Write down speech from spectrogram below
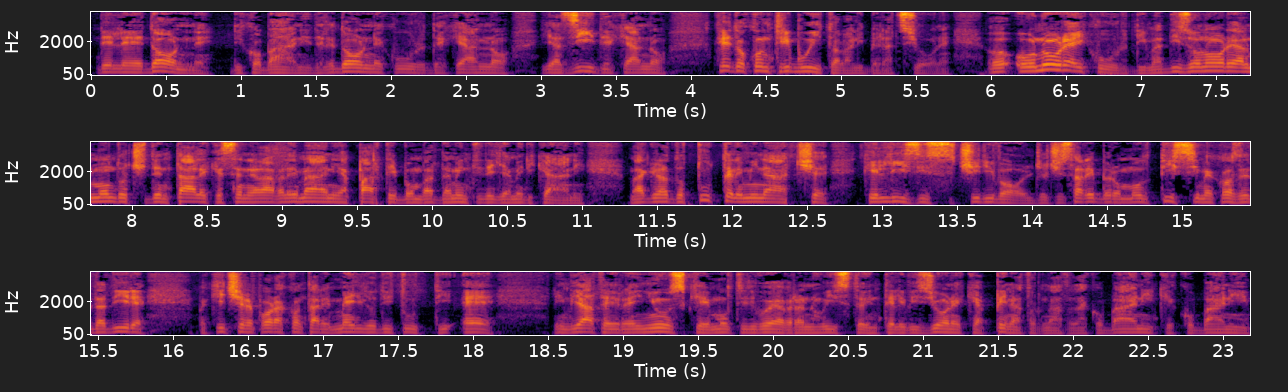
delle donne di Kobani, delle donne kurde che hanno, yazide, che hanno, credo, contribuito alla liberazione. onore ai curdi, ma disonore al mondo occidentale che se ne lava le mani a parte i bombardamenti degli americani, malgrado tutte le minacce che l'ISIS ci rivolge. Ci sarebbero moltissime cose da dire, ma chi ce le può raccontare meglio di tutti è l'inviata di Rai News che molti di voi avranno visto in televisione che è appena tornata da Kobani, che Kobani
